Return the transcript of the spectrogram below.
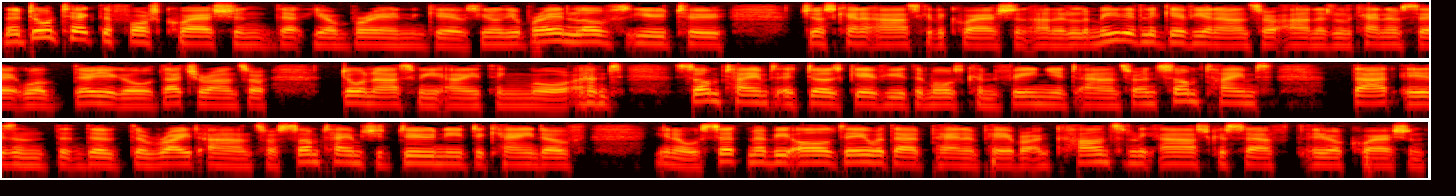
Now, don't take the first question that your brain gives. You know, your brain loves you to just kind of ask it a question and it'll immediately give you an answer and it'll kind of say, well, there you go, that's your answer. Don't ask me anything more. And sometimes it does give you the most convenient answer, and sometimes that isn't the, the, the right answer. Sometimes you do need to kind of, you know, sit maybe all day with that pen and paper and constantly ask yourself your question,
